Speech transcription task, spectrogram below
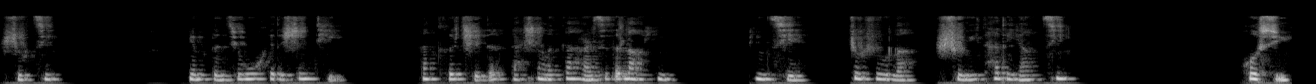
如今，原本就污秽的身体。很可耻的打上了干儿子的烙印，并且注入了属于他的阳精。或许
